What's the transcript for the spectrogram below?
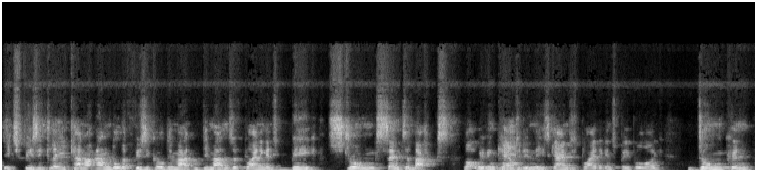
it's physically he cannot handle the physical demand, demands of playing against big, strong centre backs like we've encountered yeah. in these games. He's played against people like Duncan,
